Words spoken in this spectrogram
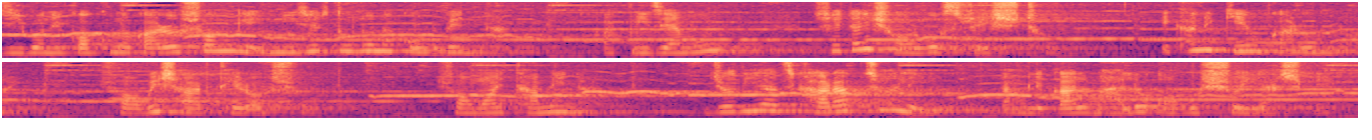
জীবনে কখনো কারোর সঙ্গে নিজের তুলনা করবেন না। আপনি যেমন, সেটাই সর্বশ্রেষ্ঠ। এখানে কেউ কারণ নয়, সবই স্বার্থের অসুখ। সময় থামে না। যদি আজ খারাপ চলে, তাহলে কাল ভালো অবশ্যই আসবে।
